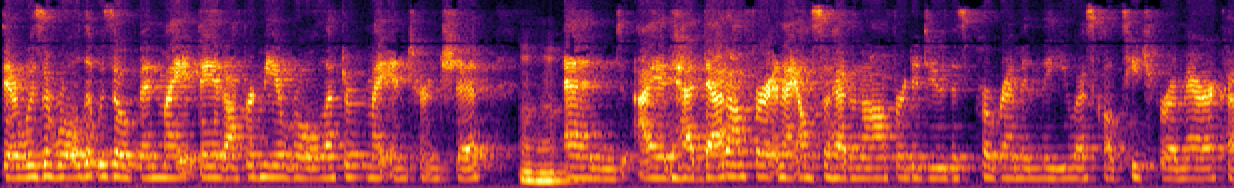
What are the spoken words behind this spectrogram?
there was a role that was open. My they had offered me a role after my internship, mm-hmm. and I had had that offer, and I also had an offer to do this program in the U.S. called Teach for America,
